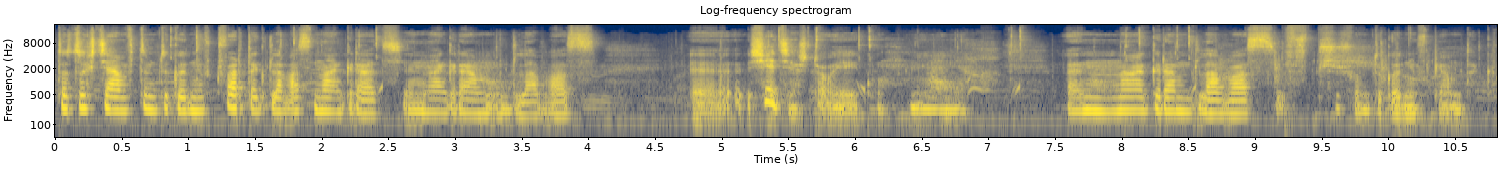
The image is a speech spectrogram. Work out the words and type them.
to, co chciałam w tym tygodniu, w czwartek dla Was nagrać, nagram dla Was. E, sieć jeszcze, ojejku. Nie, nie, nie. E, nagram dla Was w przyszłym tygodniu, w piątek.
